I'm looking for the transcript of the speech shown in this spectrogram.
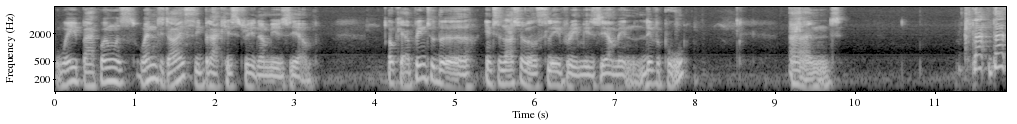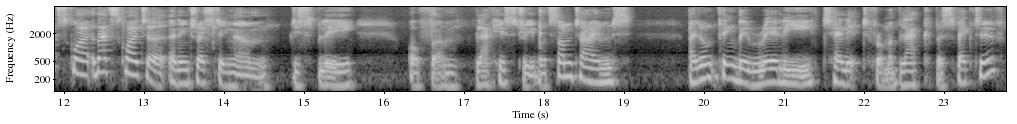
way back. When was when did I see Black history in a museum? Okay, I've been to the International Slavery Museum in Liverpool, and that that's quite that's quite a, an interesting um, display of um, Black history. But sometimes I don't think they really tell it from a Black perspective.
